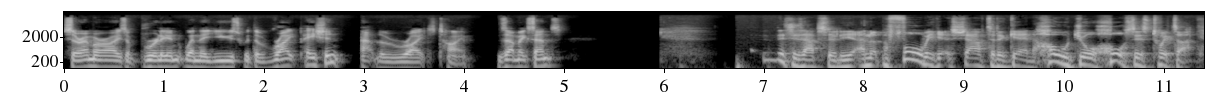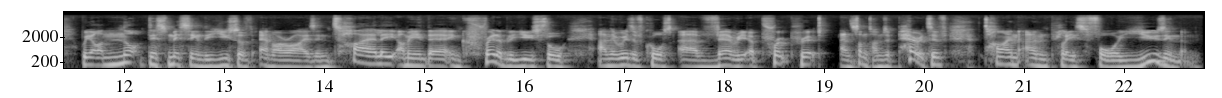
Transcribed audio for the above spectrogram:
So MRIs are brilliant when they're used with the right patient at the right time. Does that make sense? This is absolutely it. And before we get shouted again, hold your horses, Twitter. We are not dismissing the use of MRIs entirely. I mean, they're incredibly useful, and there is, of course, a very appropriate and sometimes imperative time and place for using them.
